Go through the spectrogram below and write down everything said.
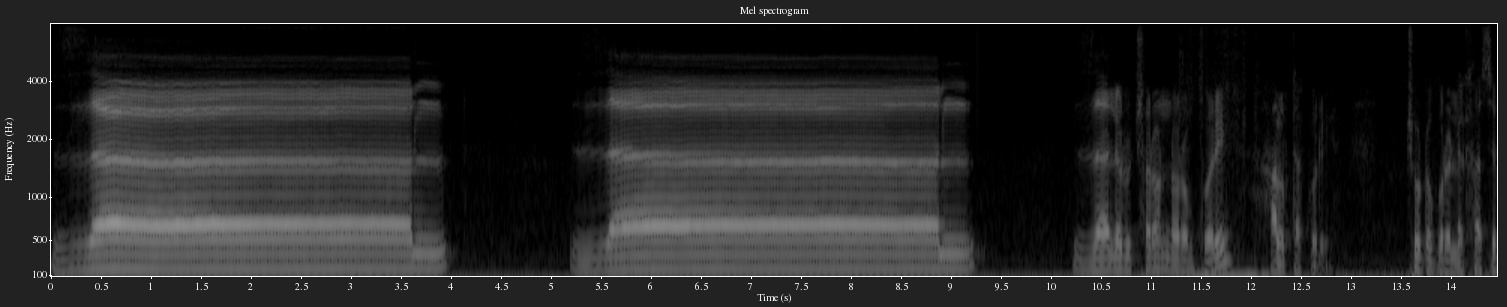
জাল জাল জালের উচ্চারণ নরম করে, হালকা করে। ছোট করে লেখা আছে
